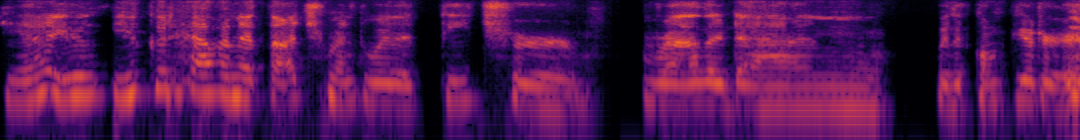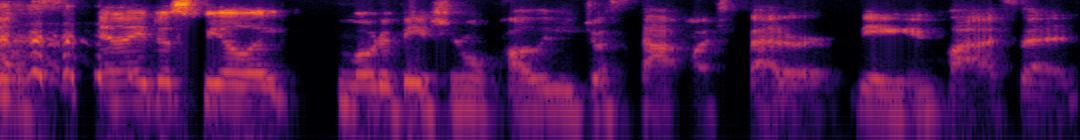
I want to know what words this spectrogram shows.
Yeah, you, you could have an attachment with a teacher rather than with a computer. yes. And I just feel like motivation will probably be just that much better being in class and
